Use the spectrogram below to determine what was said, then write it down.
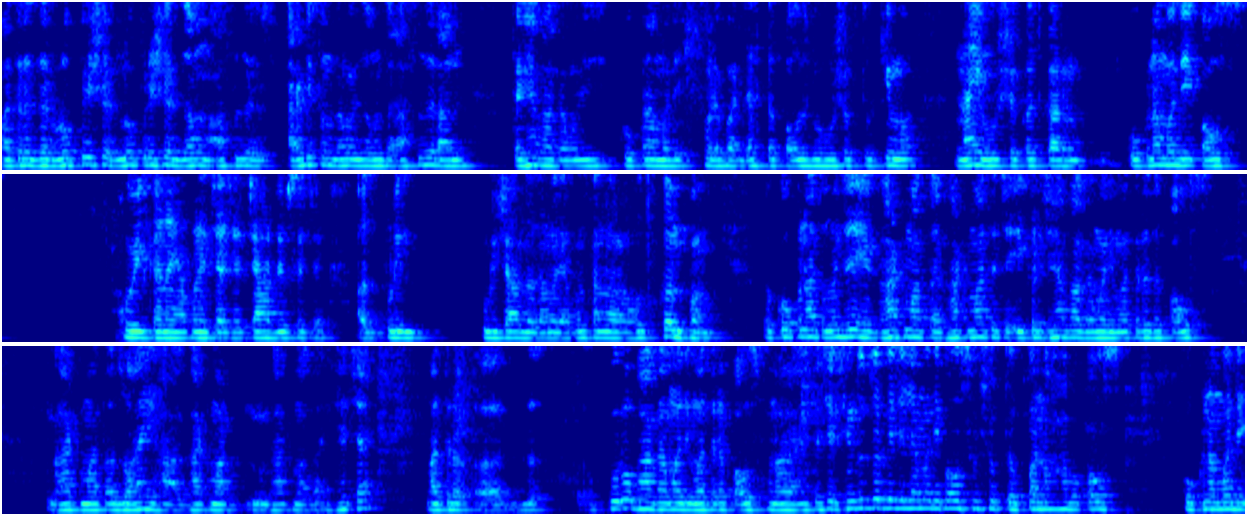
मात्र जर लो प्रेशर लो प्रेशर जाऊन असं जर अरबी समुद्रामध्ये जाऊन जर असं जर आलं तर ह्या भागामध्ये कोकणामध्ये थोडेफार जास्त पाऊस बी होऊ शकतो किंवा नाही होऊ शकत. कारण कोकणामध्ये पाऊस होईल का नाही आपण याच्या चार दिवसाच्या पुढील पुढच्या अंदाजामध्ये आपण सांगणार आहोत कन्फर्म तर कोकणाचं म्हणजे हे घाटमाता घाटमात्याच्या इकडच्या ह्या भागामध्ये मात्र तर पाऊस घाटमाता जो आहे हा घाटमा घाटमाता ह्याच्या मात्र द- पूर्व भागामध्ये मात्र पाऊस होणार आहे. तसेच सिंधुदुर्ग जिल्ह्यामध्ये पाऊस होऊ शकतो पण हा पाऊस कोकणामध्ये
